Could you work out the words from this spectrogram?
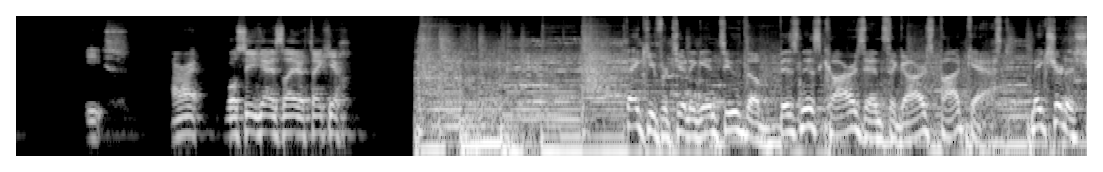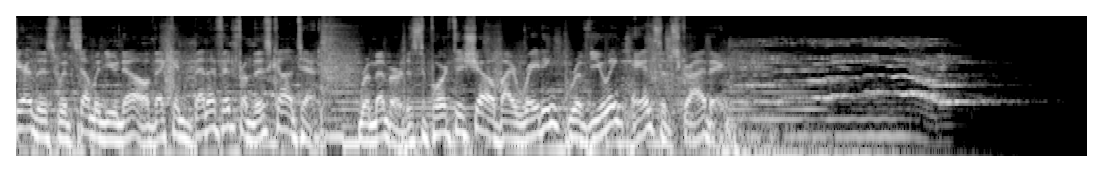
Peace. All right. We'll see you guys later. Thank you. Thank you for tuning into the Business Cars and Cigars podcast. Make sure to share this with someone you know that can benefit from this content. Remember to support this show by rating, reviewing, and subscribing.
